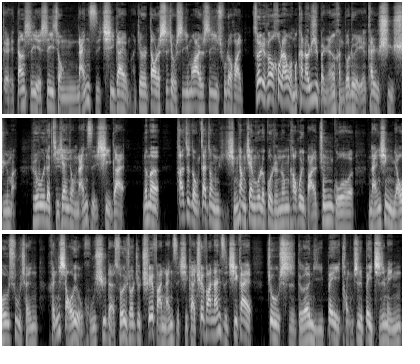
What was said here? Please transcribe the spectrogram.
对，当时也是一种男子气概嘛，就是到了十九世纪末二十世纪初的话，所以说后来我们看到日本人很多都也开始蓄须嘛，就是为了体现一种男子气概。那么他这种在这种形象建构的过程中，他会把中国。男性描述成很少有胡须的，所以说就缺乏男子气概，缺乏男子气概就使得你被统治、被殖民，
